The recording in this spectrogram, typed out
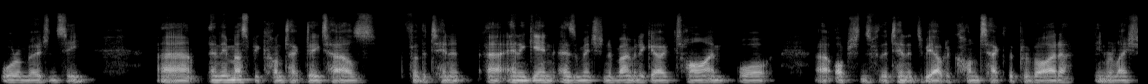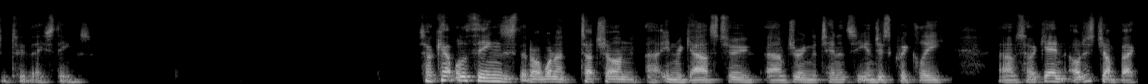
or emergency. Uh, and there must be contact details for the tenant. Uh, and again, as I mentioned a moment ago, time or uh, options for the tenant to be able to contact the provider in relation to these things. So a couple of things that I want to touch on uh, in regards to um, during the tenancy and just quickly. Um, so again, I'll just jump back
